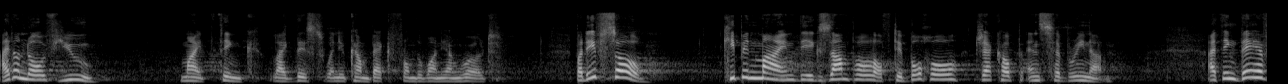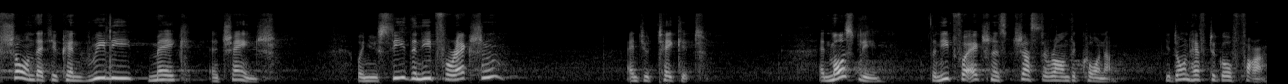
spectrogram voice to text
I don't know if you might think like this when you come back from the One Young World. But if so, keep in mind the example of Teboho, Jacob and Sabrina. I think they have shown that you can really make a change when you see the need for action and you take it. And mostly, the need for action is just around the corner. You don't have to go far.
